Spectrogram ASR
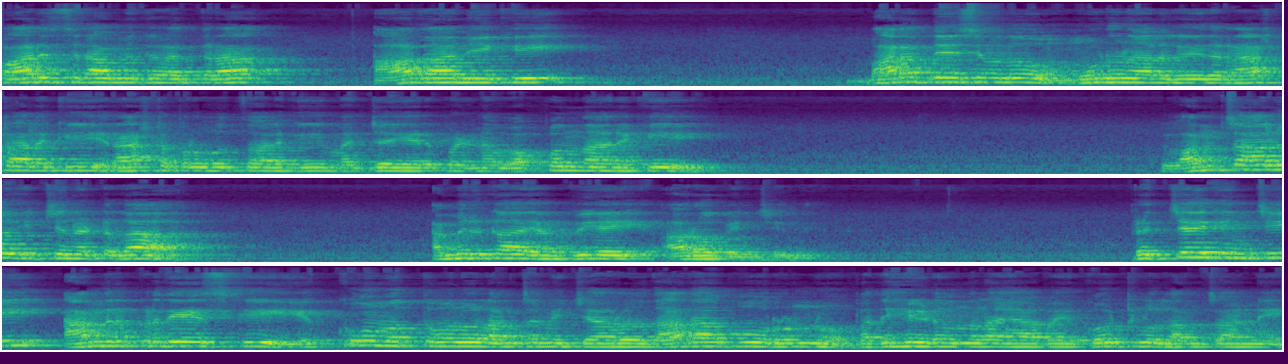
పారిశ్రామికవేత్త ఆదానికి భారతదేశంలో మూడు నాలుగు ఐదు రాష్ట్రాలకి రాష్ట్ర ప్రభుత్వాలకి మధ్య ఏర్పడిన ఒప్పందానికి లంచాలు ఇచ్చినట్టుగా అమెరికా ఎఫ్బిఐ ఆరోపించింది. ప్రత్యేకించి ఆంధ్రప్రదేశ్కి ఎక్కువ మొత్తంలో లంచం ఇచ్చారు. దాదాపు రెండు పదిహేడు వందల యాభై కోట్లు లంచాన్ని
